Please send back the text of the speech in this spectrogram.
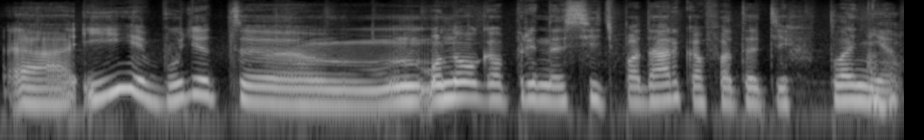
Э, И будет э, много приносить подарков от этих планет.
